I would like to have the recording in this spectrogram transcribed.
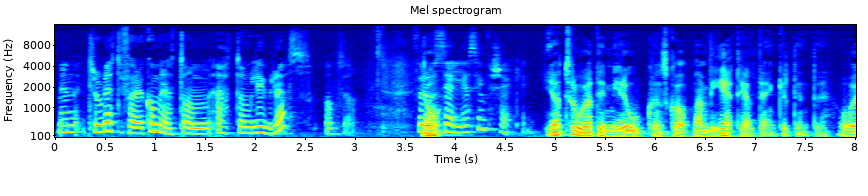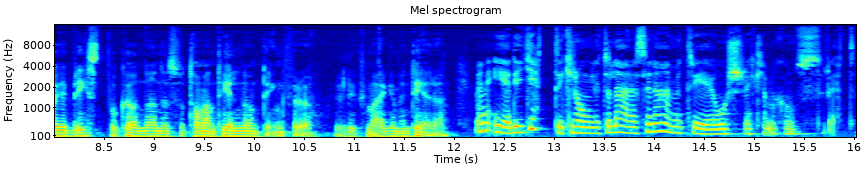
Men tror du att det förekommer att de, att de luras också? För Ja. att sälja sin försäkring? Jag tror att det är mer okunskap. Man vet helt enkelt inte. Och i brist på kunnande så tar man till någonting för att liksom argumentera. Men är det jättekrångligt att lära sig det här med tre års reklamationsrätt?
